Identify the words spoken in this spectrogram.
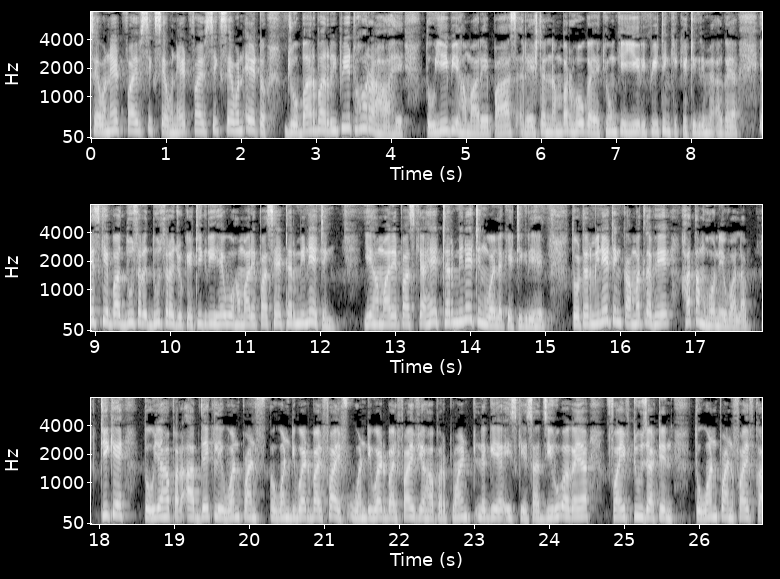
seven eight five six seven eight five six seven eight जो बार बार रिपीट हो रहा है। तो ये भी हमारे पास रेशनल नंबर हो गया, क्योंकि ये रिपीटिंग की कैटेगरी में आ गया। इसके बाद दूसरा दूसरा जो कैटेगरी है, वो हमारे पास है टर्मिनेटिंग ये हमारे पास क्या है? टर्मिनेटिंग वाला कैटेगरी है। तो टर्मिनेटिंग का मतलब है ख़त्म होने वाला। ठीक है? तो यहाँ पर आप देख लिए one point one divide by five one divide by five यहाँ पर पॉइंट लग गया इसके साथ ज़ीरो आ गया फाइव टू ज़ा टेन तो वन पॉइंट फाइव का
